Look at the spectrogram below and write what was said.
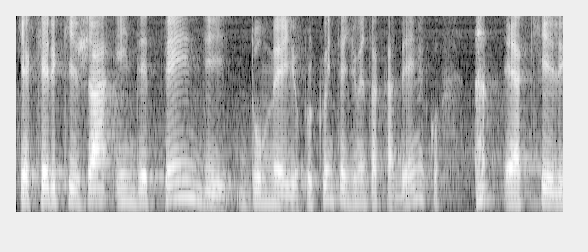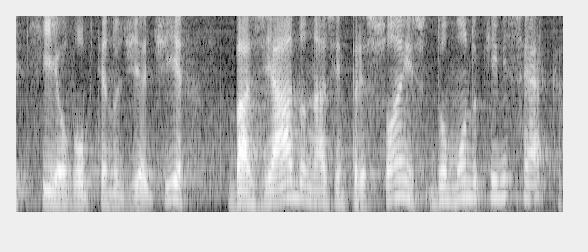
que é aquele que já independe do meio, porque o entendimento acadêmico é aquele que eu vou obter no dia a dia, baseado nas impressões do mundo que me cerca.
